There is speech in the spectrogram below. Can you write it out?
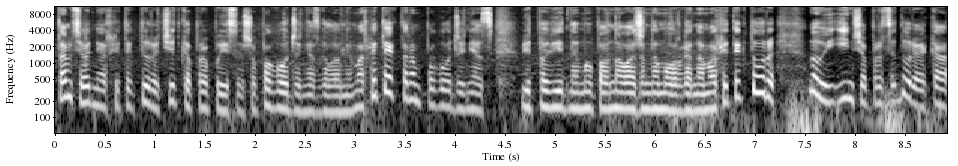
там сьогодні архітектура чітко прописує, що погодження з головним архітектором, погодження з відповідним уповноваженим органом архітектури, ну і інша процедура, яка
